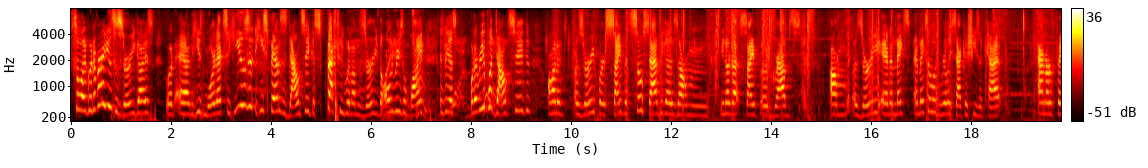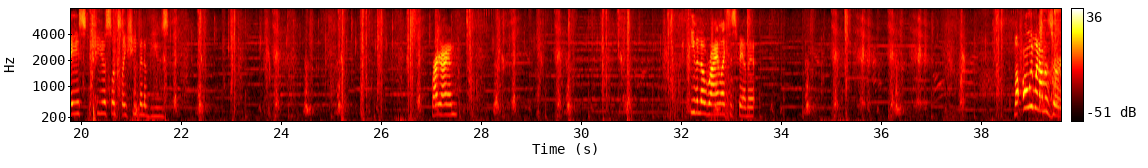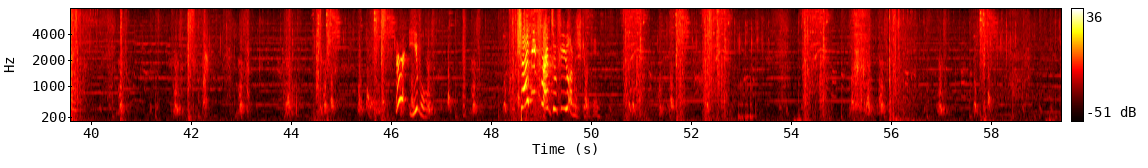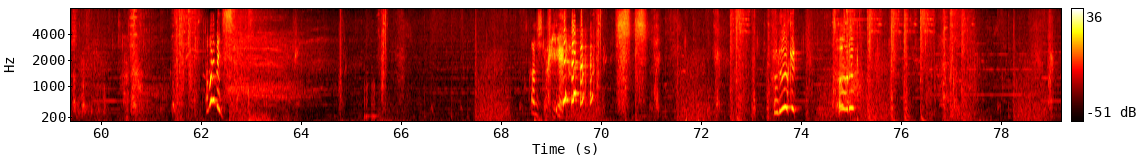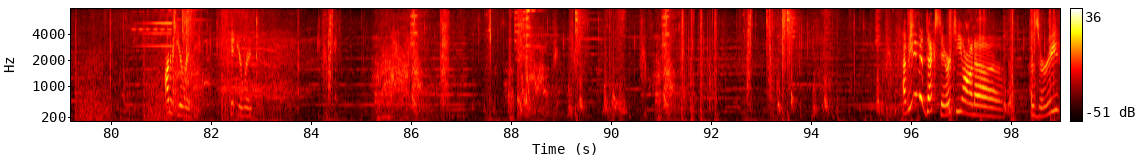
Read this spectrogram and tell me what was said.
So like whenever I use Azuri, guys, when, and he's Mordex, he uses he spams his down sig, especially when I'm Azuri. The only reason why is because whenever you put down sig on a Azuri for a Scythe, it's so sad because um you know that Scythe uh, grabs um Azuri and it makes it makes her look really sad because she's a cat, and her face she just looks like she's been abused. Right, Ryan? Even though Ryan likes to spam it. But only when I'm a Missouri. You're evil. Should I be friends with you? I'm just joking. I'm just joking. Hadouken! Hadouken! I'm gonna ear rape you. Get ear raped. Have you seen the dexterity on uh Azuri,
